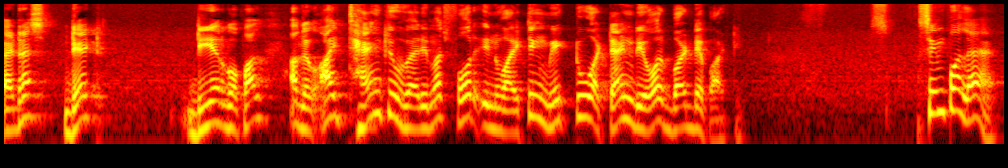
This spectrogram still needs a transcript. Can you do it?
एड्रेस डेट डियर गोपाल अब देखो I thank you very much for inviting me to attend your birthday party simple है।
